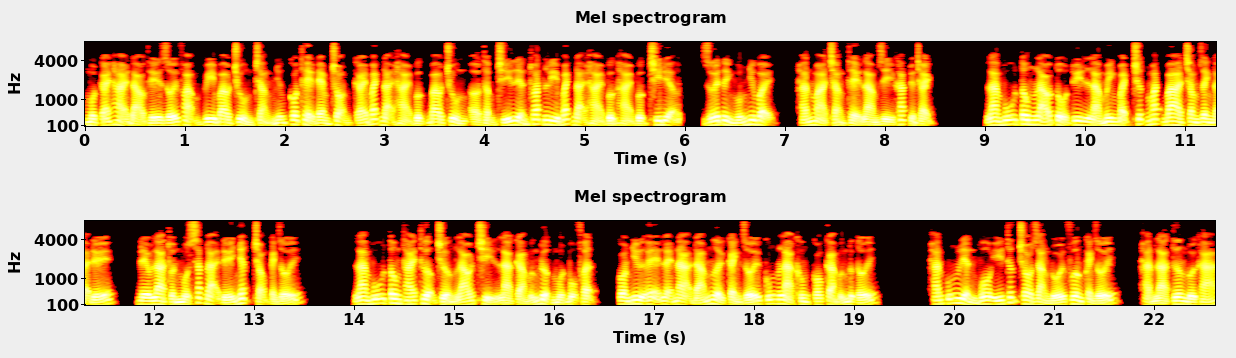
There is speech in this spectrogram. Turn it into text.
một cái hải đảo thế giới phạm vi bao trùm chẳng những có thể đem chọn cái bách đại hải vực bao trùm ở thậm chí liền thoát ly bách đại hải vực hải vực chi địa, dưới tình huống như vậy, hắn mà chẳng thể làm gì khác tuyển trạch. Lam vũ tông lão tổ tuy là minh bạch trước mắt ba trăm danh đại đế, đều là thuần một sắc đại đế nhất trọng cảnh giới lam vũ tông thái thượng trưởng lão chỉ là cảm ứng được một bộ phận, còn như hệ lệ nạ đám người cảnh giới cũng là không có cảm ứng được tới. Hắn cũng liền vô ý thức cho rằng đối phương cảnh giới hẳn là tương đối khá.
